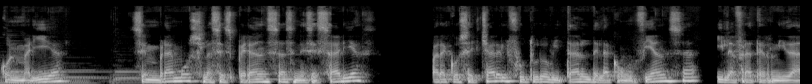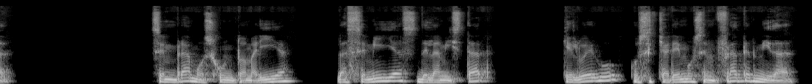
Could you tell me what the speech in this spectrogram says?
Con María sembramos las esperanzas necesarias para cosechar el futuro vital de la confianza y la fraternidad. Sembramos junto a María las semillas de la amistad que luego cosecharemos en fraternidad.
